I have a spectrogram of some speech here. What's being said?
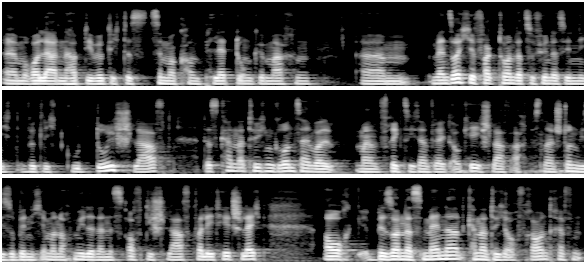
ähm, Rollladen habt, die wirklich das Zimmer komplett dunkel machen. Ähm, wenn solche Faktoren dazu führen, dass ihr nicht wirklich gut durchschlaft, das kann natürlich ein Grund sein, weil man fragt sich dann vielleicht, okay, ich schlafe acht bis neun Stunden, wieso bin ich immer noch müde? Dann ist oft die Schlafqualität schlecht. Auch besonders Männer, kann natürlich auch Frauen treffen,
